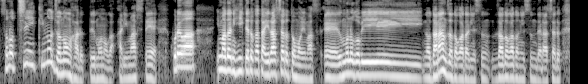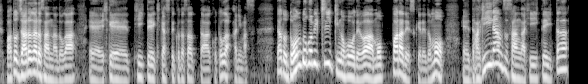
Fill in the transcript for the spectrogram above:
その地域のジョノンハルっていうものがありまして、これは、未だに弾いてる方いらっしゃると思います。えー、ウムヌゴビのダランザドガドに住ん、ザドガドに住んでらっしゃるバト・ジャルガルさんなどが、えー、弾け、弾いて聴かせてくださったことがあります。であと、ドンドゴビ地域の方では、もっぱらですけれども、えー、ダギーランズさんが弾いていた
